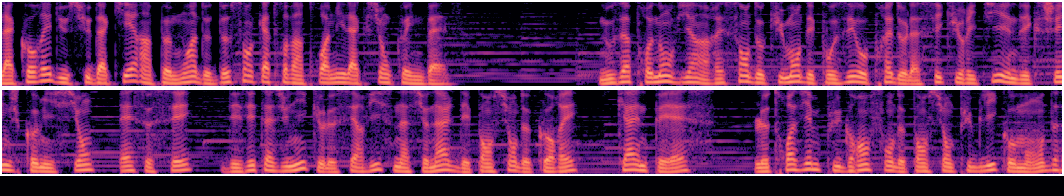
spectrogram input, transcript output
La Corée du Sud acquiert un peu moins de 283 000 actions Coinbase. Nous apprenons via un récent document déposé auprès de la Security and Exchange Commission, SEC, des États-Unis que le Service national des pensions de Corée, KNPS, le troisième plus grand fonds de pension publique au monde,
